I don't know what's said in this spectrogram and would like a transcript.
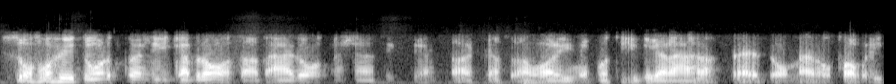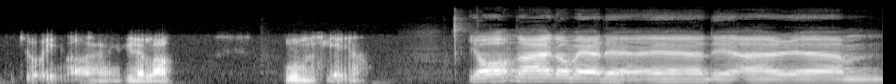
så var ju Dortmund lika bra så att är Dortmund känns extremt starka. Alltså, jag var inne på tidigare här att eh, de är nog favoriter till att vinna hela Bundesliga. Ja, nej, de är det. Eh, det, är, ehm,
